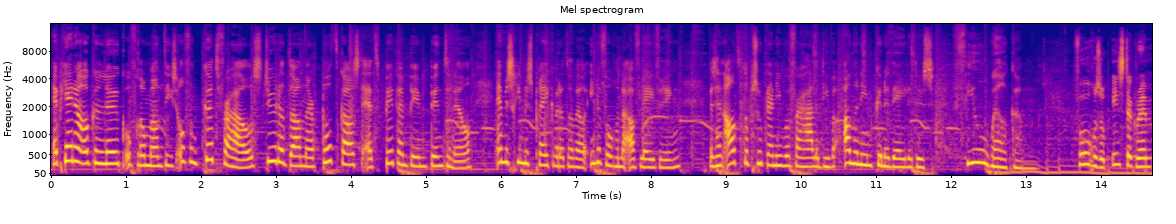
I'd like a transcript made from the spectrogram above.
Heb jij nou ook een leuk of romantisch of een kut verhaal? Stuur dat dan naar podcast.pipenpim.nl en misschien bespreken we dat dan wel in de volgende aflevering. We zijn altijd op zoek naar nieuwe verhalen die we anoniem kunnen delen, dus feel welcome. Volg ons op Instagram,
